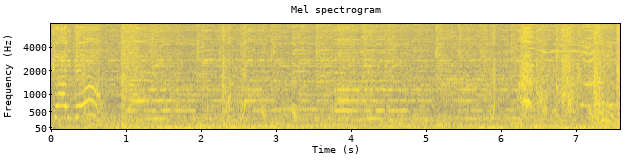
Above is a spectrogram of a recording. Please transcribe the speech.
Guy down! Like,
